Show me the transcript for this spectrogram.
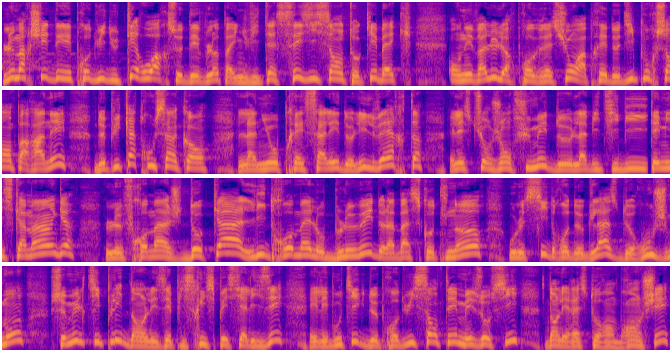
Le marché des produits du terroir se développe à une vitesse saisissante au Québec. On évalue leur progression à près de 10% par année depuis 4 ou 5 ans. L'agneau présalé de l'île verte, l'esturgeon fumé de l'Abitibi Témiscamingue, le fromage d'Oka, l'hydromel au bleuet de la Basse-Côte Nord ou le cidre de glace de Rougemont se multiplient dans les épiceries spécialisées et les boutiques de produits santé mais aussi dans les restaurants branchés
